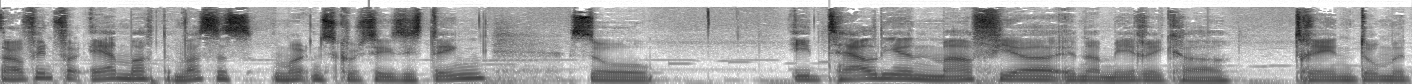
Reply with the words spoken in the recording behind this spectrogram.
Aber auf jeden Fall, er macht, was ist Martin Scorseses Ding? So Italian Mafia in Amerika drehen dumme,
